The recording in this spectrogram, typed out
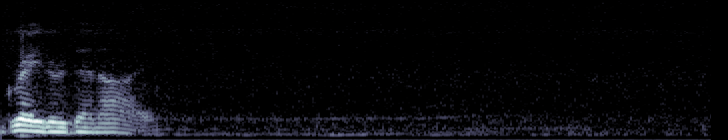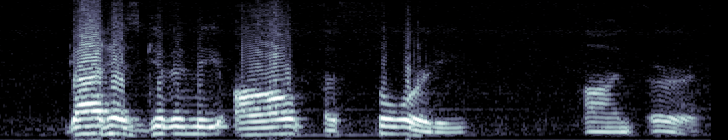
greater than I. God has given me all authority on earth.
